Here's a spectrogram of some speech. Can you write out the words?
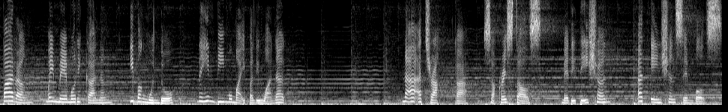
Parang may memory ka ng ibang mundo na hindi mo maipaliwanag. Naa-attract ka sa crystals, meditation, at ancient symbols.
